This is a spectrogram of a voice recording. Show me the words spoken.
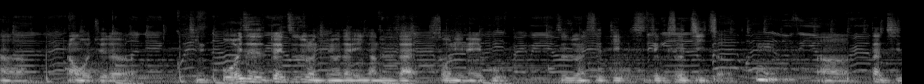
呃，让我觉得。听，我一直对蜘蛛人停留在印象，就是在索尼那一部，蜘蛛人是第是这个是个记者，嗯，呃，但其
